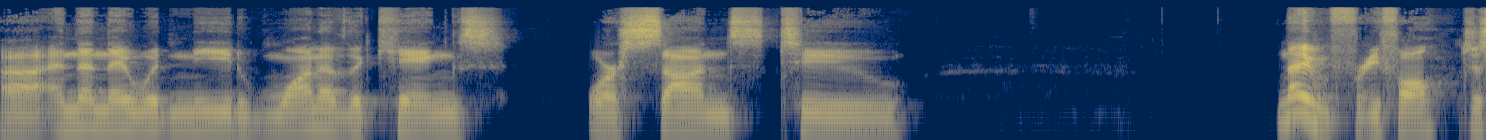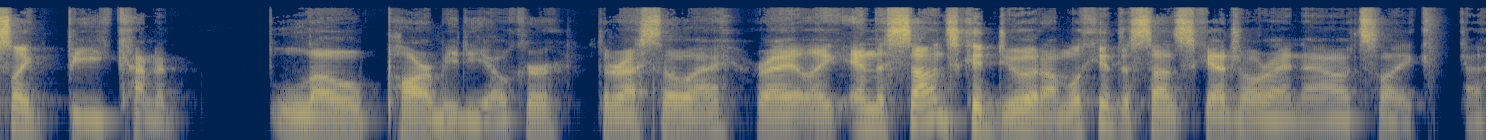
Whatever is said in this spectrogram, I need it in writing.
Uh, and then they would need one of the Kings or Suns to not even free fall, just like be kind of low par mediocre the rest of the way, right? Like, and the Suns could do it. I'm looking at the Suns schedule right now. It's like uh,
